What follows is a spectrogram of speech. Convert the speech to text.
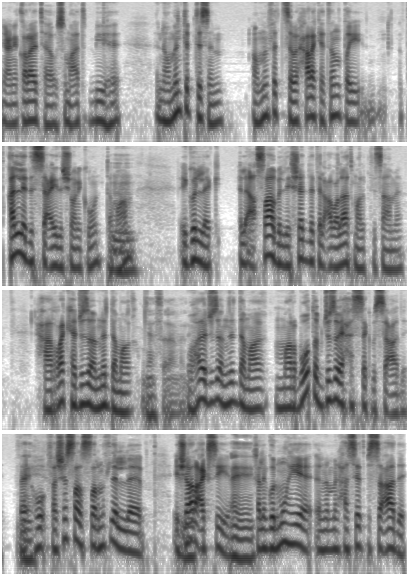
يعني قرأتها وسمعت بيها إنه من تبتسم أو من فت تسوي حركة تنطي تقلد السعيد شلون يكون تمام؟ مم. يقول لك الأعصاب اللي شدت العضلات مال الابتسامه حركها جزء من الدماغ. يا سلام عليك. وهذا الجزء من الدماغ مربوط بجزء يحسك بالسعادة. إيه. فهو فشو صار؟ صار مثل الاشاره مم. عكسية. اي خلينا نقول مو هي من حسيت بالسعادة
